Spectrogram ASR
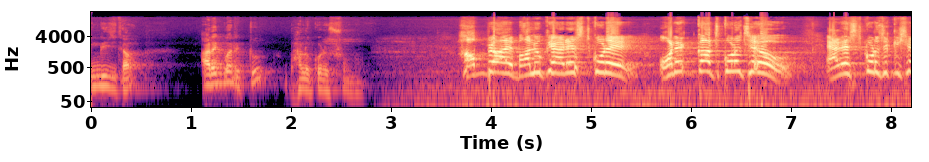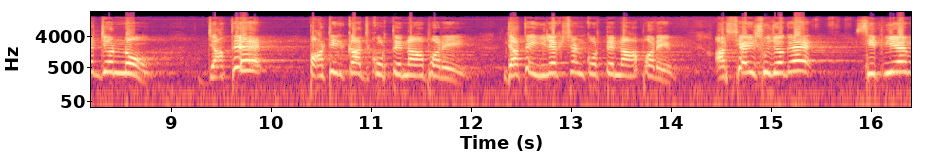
ইংরেজিটাও আরেকবার একটু ভালো করে শুনুন। হাবড়ায় বালুকে অ্যারেস্ট করে অনেক কাজ করেছে ও অ্যারেস্ট করেছে কিসের জন্য? যাতে পার্টির কাজ করতে না পারে, যাতে ইলেকশন করতে না পারে। আর সেই সুযোগে সিপিএম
